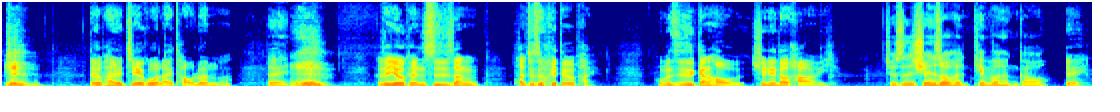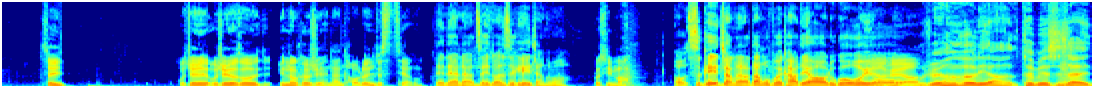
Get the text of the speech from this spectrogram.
得牌的结果来讨论嘛。对，可是有可能事实上他就是会得牌，我们只是刚好训练到他而已。就是选手很天分很高，对，所以我觉得我觉得有时候运动科学很难讨论，就是这样。等等等，这一段是可以讲的吗？不行吗？哦，是可以讲的，但我不会卡掉。如果我会有，我觉得很合理啊，特别是在。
